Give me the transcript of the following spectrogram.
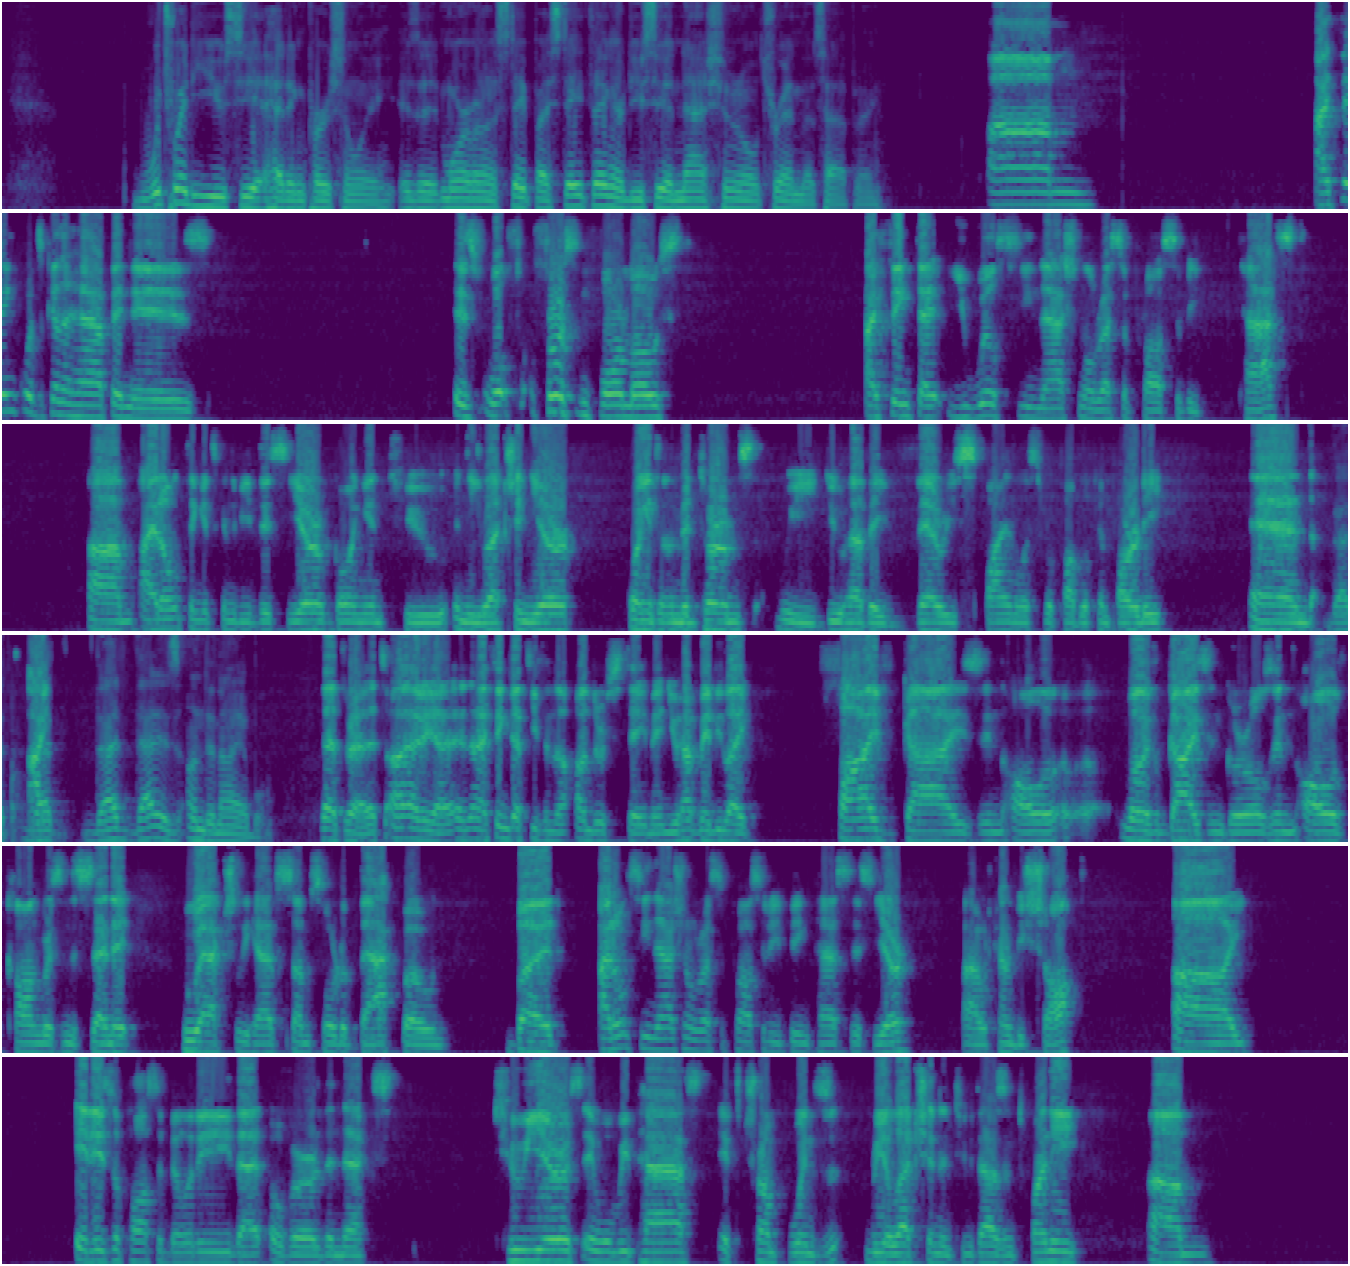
which way do you see it heading personally? Is it more of a state by state thing, or do you see a national trend that's happening? Um, I think what's going to happen is is well, first and foremost, I think that you will see national reciprocity passed. Um, I don't think it's going to be this year. Going into an election year, going into the midterms, we do have a very spineless Republican Party, and That that I- that that is undeniable. that's right. That's uh, yeah, and I think that's even an understatement. You have maybe like five guys in all, uh, well, guys and girls in all of Congress and the Senate who actually have some sort of backbone. But I don't see national reciprocity being passed this year. I would kind of be shocked. Uh, it is a possibility that over the next two years it will be passed if Trump wins re-election in 2020. Um,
